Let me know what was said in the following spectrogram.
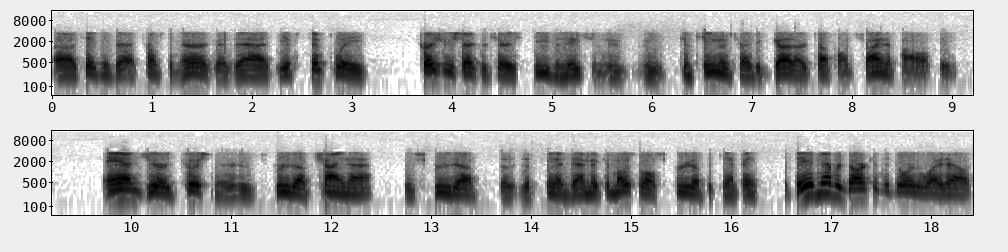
uh, Taking Back Trump's America, that if simply Treasury Secretary Steve Mnuchin, who, who continually tried to gut our tough on China policy, and Jared Kushner, who screwed up China, who screwed up the, the pandemic, and most of all screwed up the campaign, if they had never darkened the door of the White House,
